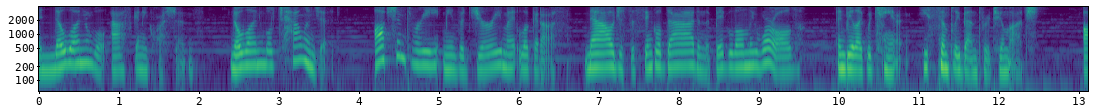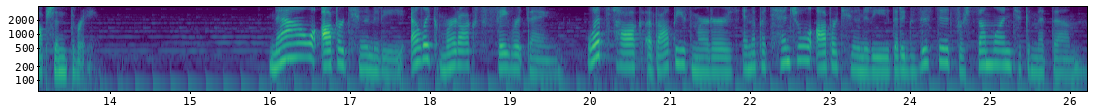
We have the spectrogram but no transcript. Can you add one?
and no one will ask any questions. No one will challenge it. Option three means a jury might look at us, now just a single dad in the big lonely world, and be like, we can't. He's simply been through too much. Option three. Now, opportunity, Alec Murdaugh's favorite thing. Let's talk about these murders and the potential opportunity that existed for someone to commit them.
